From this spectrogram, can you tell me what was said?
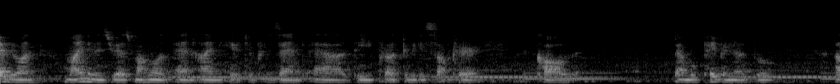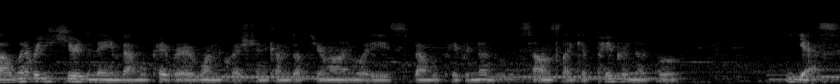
everyone, my name is Riaz Mahmood and I'm here to present uh, the productivity software called Bamboo Paper Notebook. Uh, whenever you hear the name Bamboo Paper, one question comes up to your mind, what is Bamboo Paper Notebook? It sounds like a paper notebook. Yes,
